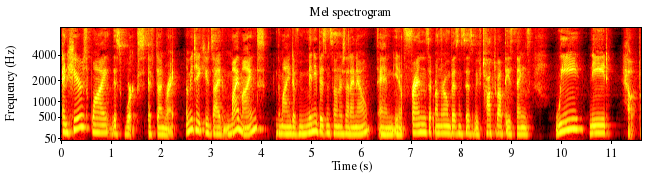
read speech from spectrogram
And here's why this works if done right. Let me take you inside my mind, the mind of many business owners that I know and, you know, friends that run their own businesses. We've talked about these things. We need help.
